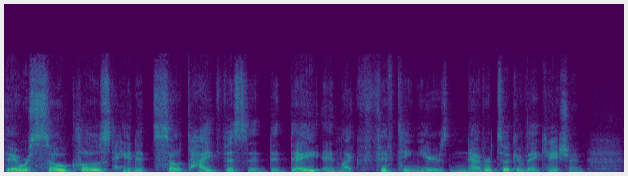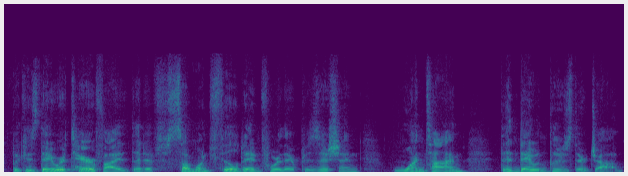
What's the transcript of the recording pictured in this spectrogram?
they were so closed handed, so tight fisted that they, in like 15 years, never took a vacation because they were terrified that if someone filled in for their position one time, then they would lose their job.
